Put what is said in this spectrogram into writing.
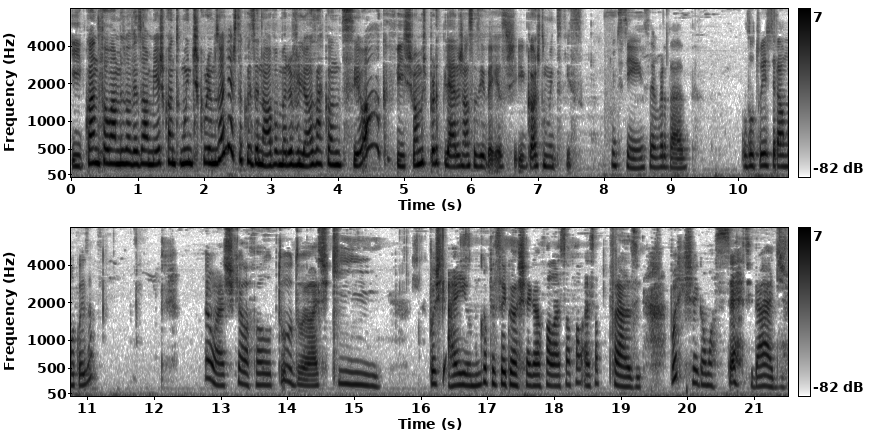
e quando falamos uma vez ao mês, quanto muito descobrimos, olha, esta coisa nova, maravilhosa aconteceu, oh, que fixe vamos partilhar as nossas ideias e gosto muito disso. Sim, isso é verdade. Lu, tu ias dizer alguma coisa? Eu acho que ela falou tudo. Eu acho que. Depois que... Ai, eu nunca pensei que eu ia chegar a falar essa, essa frase. Depois que chega a uma certa idade,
